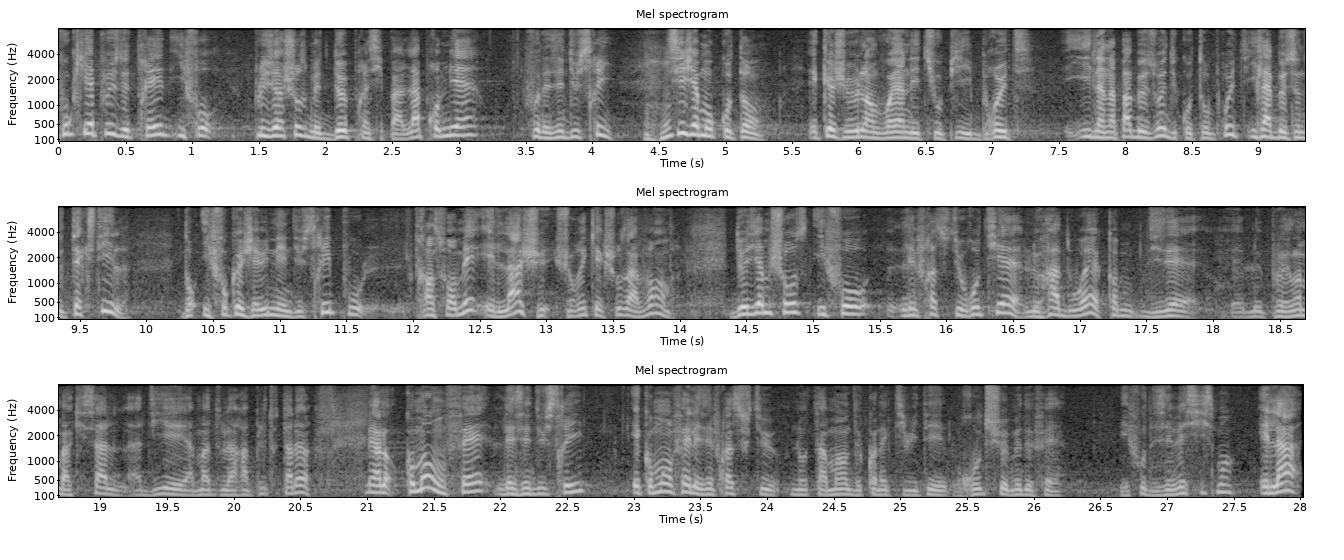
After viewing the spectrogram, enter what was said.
Pour qu'il y ait plus de trade, il faut plusieurs choses, mais deux principales. La première, faut des industries. Mhm. Si j'ai mon coton et que je veux l'envoyer en Éthiopie brut, il n'en a pas besoin du coton brut, il a besoin de textile. Donc il faut que j'ai une industrie pour transformer et là j'aurai quelque chose à vendre. Deuxième chose, il faut l'infrastructure routière, le hardware, comme disait le président Sall a dit et Amadou l'a rappelé tout à l'heure. Mais alors comment on fait les industries et comment on fait les infrastructures, notamment de connectivité, route, chemin de fer? Il faut des investissements. Et là,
